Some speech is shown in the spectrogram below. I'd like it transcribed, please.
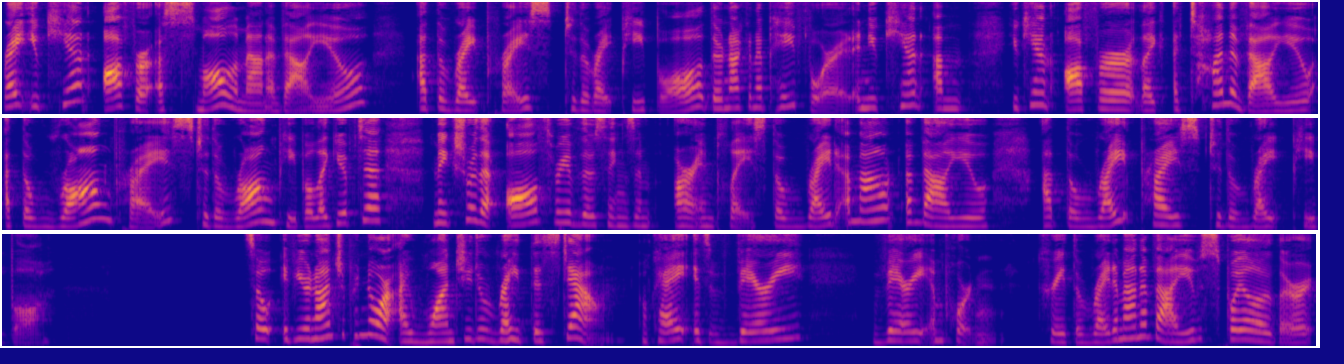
right? You can't offer a small amount of value at the right price to the right people they're not going to pay for it. And you can't um you can't offer like a ton of value at the wrong price to the wrong people. Like you have to make sure that all three of those things are in place. The right amount of value at the right price to the right people. So if you're an entrepreneur i want you to write this down okay? It's very very important. Create the right amount of value. Spoiler alert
